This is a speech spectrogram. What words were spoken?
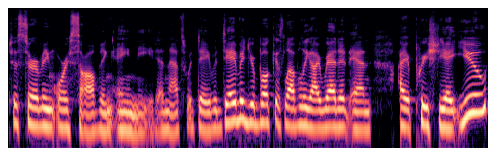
to serving or solving a need. And that's what David. David, your book is lovely. I read it and I appreciate you.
